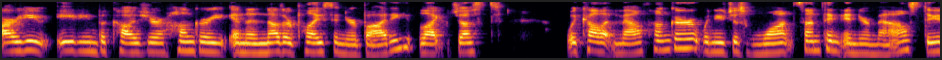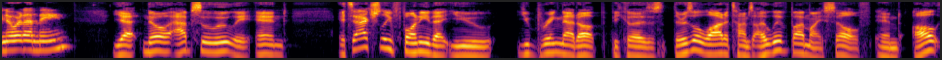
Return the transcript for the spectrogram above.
are you eating because you're hungry in another place in your body like just we call it mouth hunger when you just want something in your mouth do you know what i mean yeah no absolutely and it's actually funny that you you bring that up because there's a lot of times i live by myself and i'll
